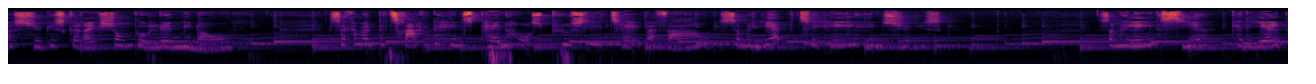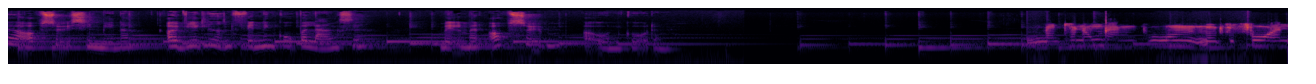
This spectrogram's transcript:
og psykiske reaktion på ulykken i Norge, så kan man betragte hendes pandehårs pludselige tab af farve som en hjælp til hele hendes psykisk. Som Helene siger, kan det hjælpe at opsøge sine minder, og i virkeligheden finde en god balance mellem at opsøge dem og undgå dem man kan nogle gange bruge metaforen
